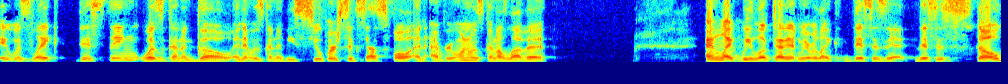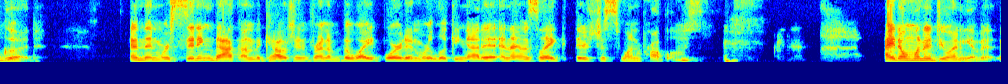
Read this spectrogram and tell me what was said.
It was like this thing was going to go and it was going to be super successful and everyone was going to love it. And like we looked at it and we were like, this is it. This is so good. And then we're sitting back on the couch in front of the whiteboard and we're looking at it. And I was like, there's just one problem. I don't want to do any of it.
